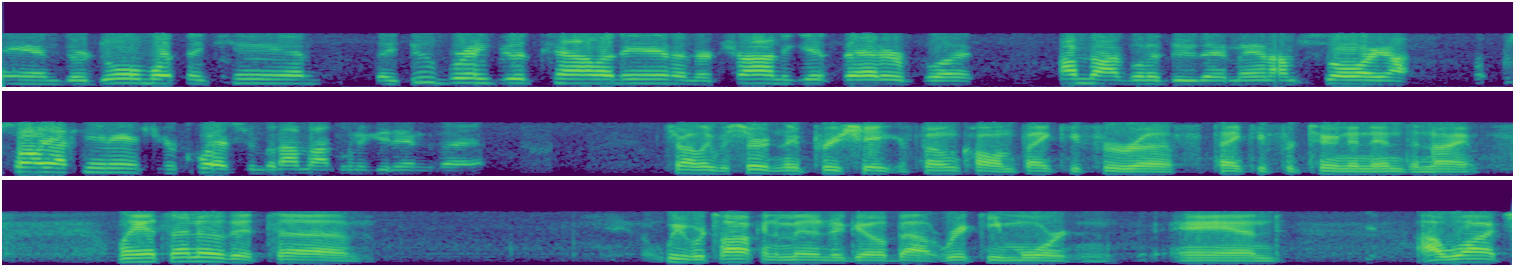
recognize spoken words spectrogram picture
and they're doing what they can. They do bring good talent in, and they're trying to get better. But I'm not going to do that, man. I'm sorry. I, sorry I can't answer your question, but I'm not going to get into that. Charlie, we certainly appreciate your phone call and thank you for uh, thank you for tuning in tonight. Lance, I know that uh, we were talking a minute ago about Ricky Morton, and I watched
